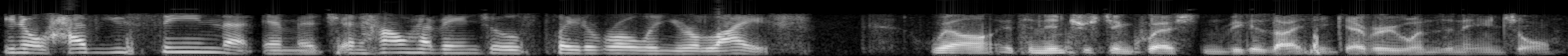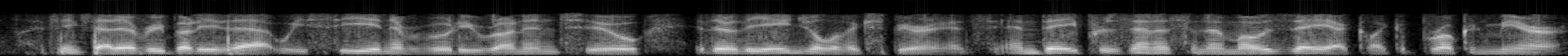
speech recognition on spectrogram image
You know, have you seen that image and how have angels played a role in your life? Well, it's an interesting question because I think everyone's an angel. I think that everybody that we see and everybody run into, they're the angel of experience, and they present us in a mosaic like a broken mirror.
